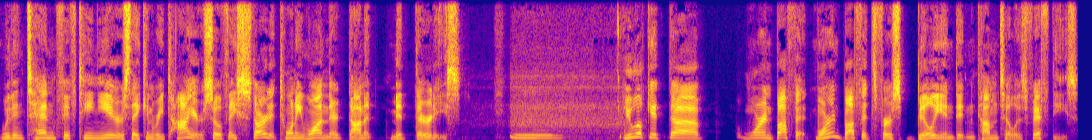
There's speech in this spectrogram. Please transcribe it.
within 10, 15 years, they can retire. So if they start at 21, they're done at mid 30s. Mm. You look at uh, Warren Buffett. Warren Buffett's first billion didn't come till his 50s.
